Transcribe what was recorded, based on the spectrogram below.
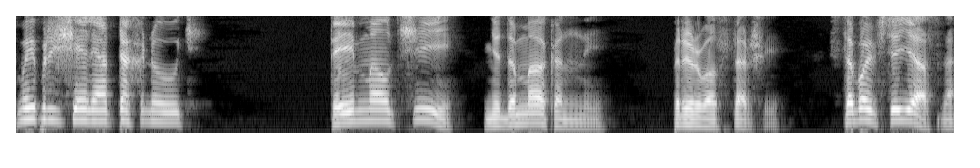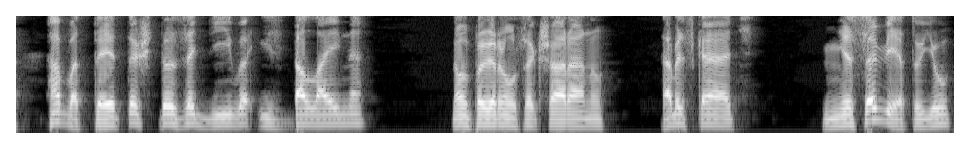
Мы пришли отдохнуть. — Ты молчи, недомаканный, — прервал старший. — С тобой все ясно. А вот это что за дива из Далайна? Он повернулся к Шарану. — Обыскать. — Не советую.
